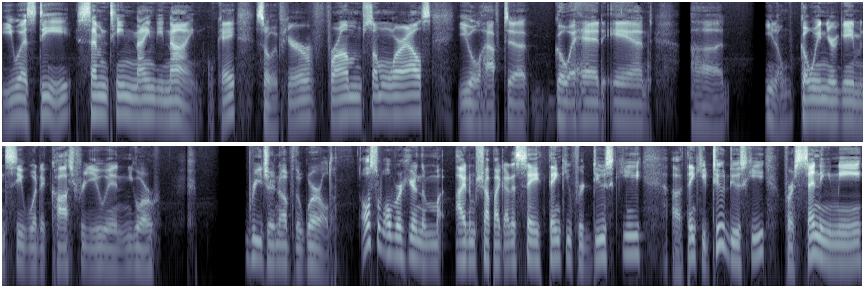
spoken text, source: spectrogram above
USD 1799 okay so if you're from somewhere else you'll have to go ahead and uh you know go in your game and see what it costs for you in your region of the world also while we're here in the item shop i gotta say thank you for dusky uh, thank you to dusky for sending me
